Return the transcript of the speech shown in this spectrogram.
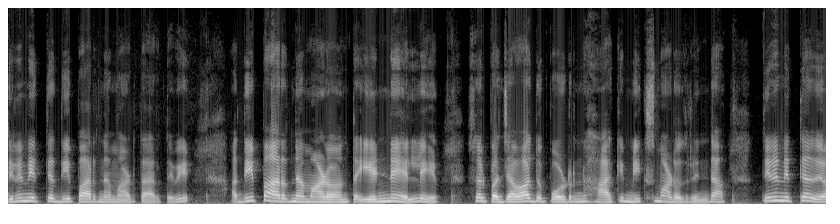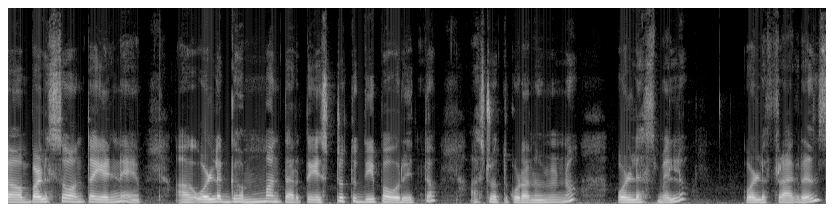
ದಿನನಿತ್ಯ ದಿನನಿತ್ಯ ದೀಪಾರಾಧನೆ ಮಾಡ್ತಾ ಇರ್ತೀವಿ. ಆ ದೀಪಾರಾಧನೆ ಮಾಡೋ ಮಾಡೋವಂಥ ಎಣ್ಣೆಯಲ್ಲಿ ಸ್ವಲ್ಪ ಜವಾದ ಪೌಡ್ರನ್ನ ಹಾಕಿ ಮಿಕ್ಸ್ ಮಾಡೋದ್ರಿಂದ ದಿನನಿತ್ಯ ಬಳಸೋ ಅಂಥ ಎಣ್ಣೆ ಒಳ್ಳೆ ಘಮ್ ಅಂತ ಇರುತ್ತೆ. ಎಷ್ಟೊತ್ತು ದೀಪ ಉರಿಯುತ್ತೋ ಅಷ್ಟೊತ್ತು ಕೂಡ ಒಳ್ಳೆ ಸ್ಮೆಲ್ಲು ಒಳ್ಳೆ ಫ್ರಾಗ್ರೆನ್ಸ್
